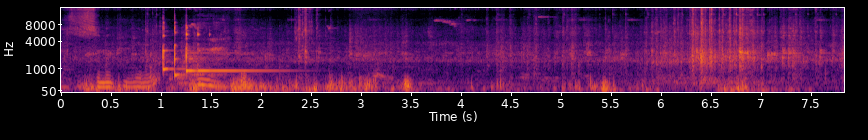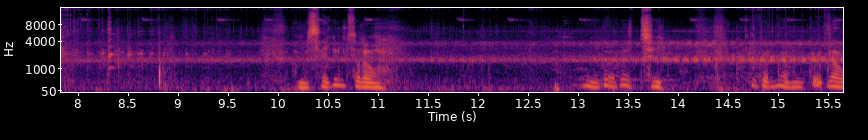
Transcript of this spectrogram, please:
বুঝতেছি না কি করবো আমি সাইকেল চালাবো ভয় পাচ্ছি যাব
